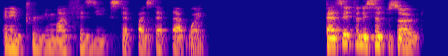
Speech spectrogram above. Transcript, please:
and improving my physique step by step that way. That's it for this episode.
